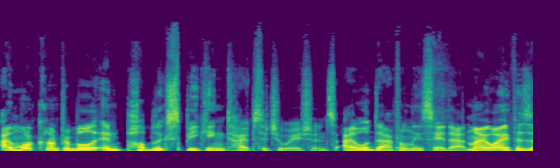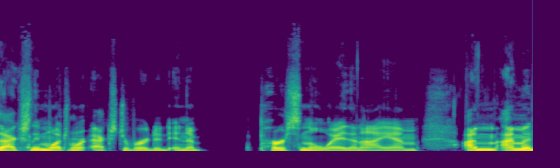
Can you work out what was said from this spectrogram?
I'm more comfortable in public speaking type situations. I will definitely say that. My wife is actually much more extroverted in a personal way than I am. I'm. I'm a.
